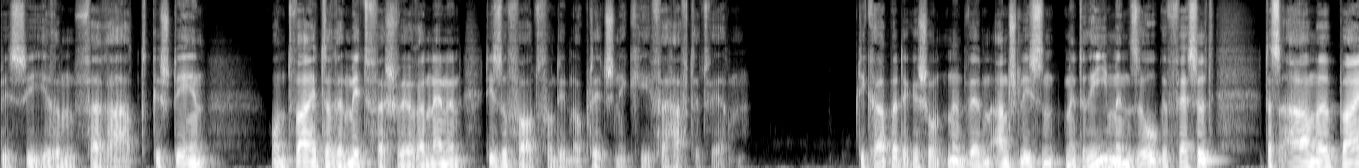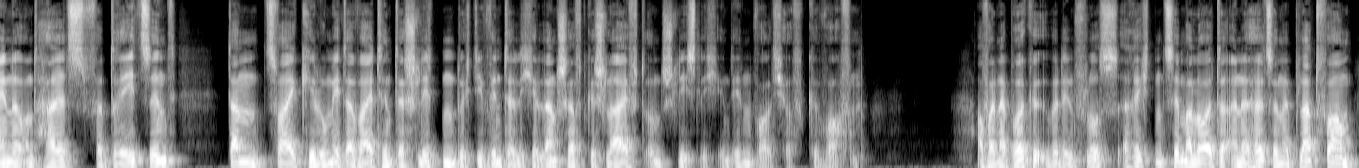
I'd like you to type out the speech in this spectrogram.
bis sie ihren Verrat gestehen und weitere Mitverschwörer nennen, die sofort von den Oplitschniki verhaftet werden. Die Körper der Geschundenen werden anschließend mit Riemen so gefesselt, dass Arme, Beine und Hals verdreht sind, dann zwei Kilometer weit hinter Schlitten durch die winterliche Landschaft geschleift und schließlich in den Wolchow geworfen. Auf einer Brücke über den Fluss errichten Zimmerleute eine hölzerne Plattform,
